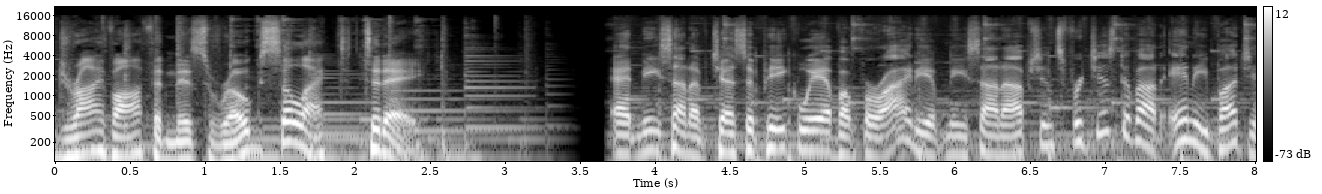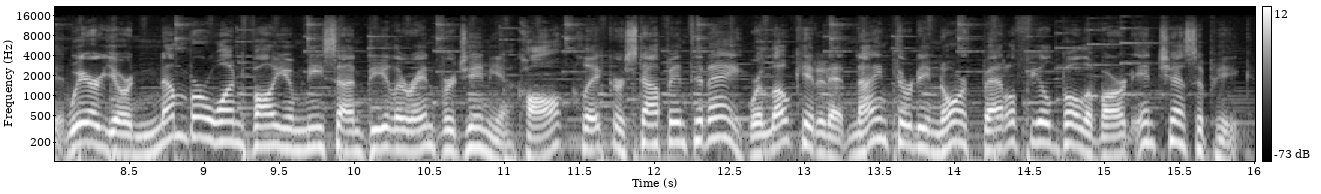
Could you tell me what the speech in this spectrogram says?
Drive off in this Rogue Select today. At Nissan of Chesapeake, we have a variety of Nissan options for just about any budget. We're your number one volume Nissan dealer in Virginia. Call, click, or stop in today. We're located at 930 North Battlefield Boulevard in Chesapeake.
